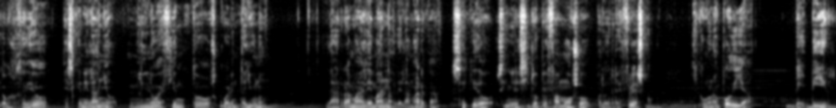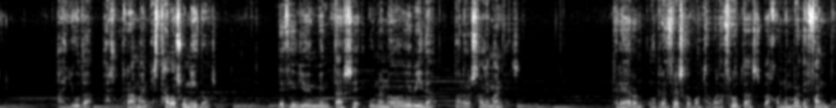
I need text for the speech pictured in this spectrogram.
Lo que sucedió es que en el año 1941 la rama alemana de la marca se quedó sin el sirope famoso para el refresco y como no podía pedir ayuda a su rama en Estados Unidos, decidió inventarse una nueva bebida para los alemanes. Crearon un refresco con sabor a frutas bajo el nombre de Fanta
